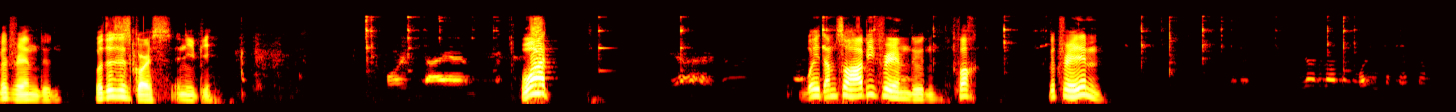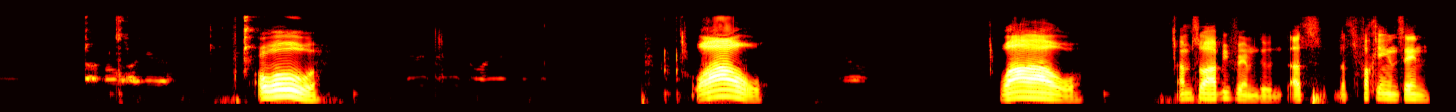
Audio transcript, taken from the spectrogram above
Good for him, dude. What is his course in UP? What? Wait, I'm so happy for him, dude. Fuck. Good for him. Oh. Wow. Wow. I'm so happy for him, dude. That's that's fucking insane.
